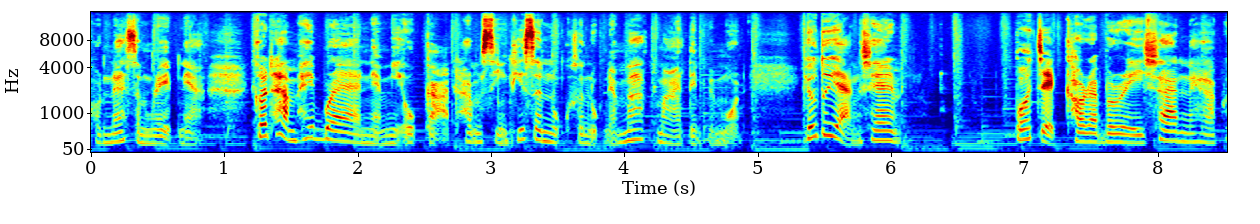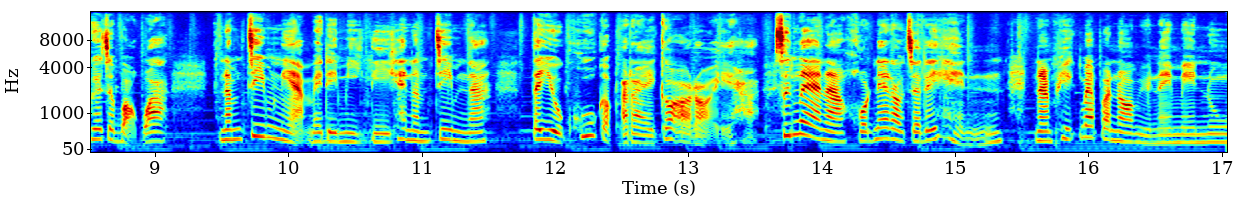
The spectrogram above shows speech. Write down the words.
คนได้สำเร็จเนี่ย ก็ทำให้แบรนด์เนี่ยมีโอกาสทำสิ่งที่สนุกสนุกเนี่ยมากมายเต็มไปหมด ยกตัวอย่างเช่น โปรเจกต์ collaboration นะคะเพื่อจะบอกว่าน้ำจิ้มเนี่ยไม่ได้มีดีแค่น้ำจิ้มนะแต่อยู่คู่กับอะไรก็อร่อยค่ะ ซึ่งในอนาคตเนี่ยเราจะได้เห็นน้ำพริกแม่ประนอมอยู่ในเมนู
